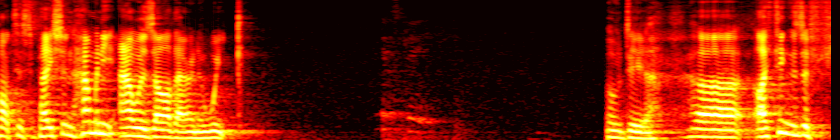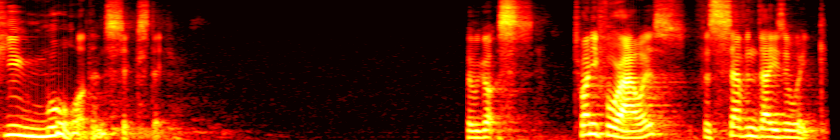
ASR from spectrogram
participation, how many hours are there in a week? Oh dear. Uh, I think there's a few more than 60. So we've got 24 hours for seven days a week.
